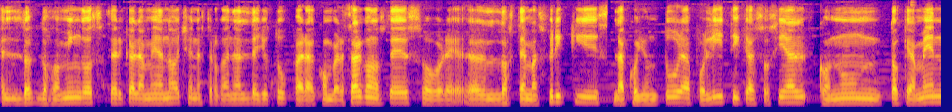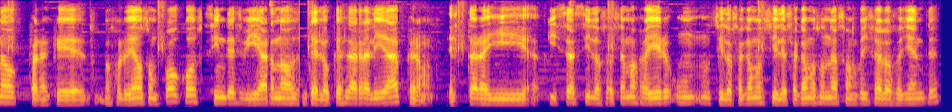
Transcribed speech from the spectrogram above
los domingos cerca de la medianoche en nuestro canal de YouTube para conversar con ustedes sobre eh, los temas frikis, la coyuntura política, social, con un toque ameno para que nos olvidemos un poco sin desviarnos de lo que es la realidad, pero estar allí, quizás si los hacemos reír, un- si, los sacamos, si le sacamos una sonrisa a los oyentes,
